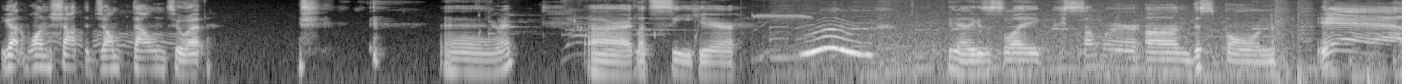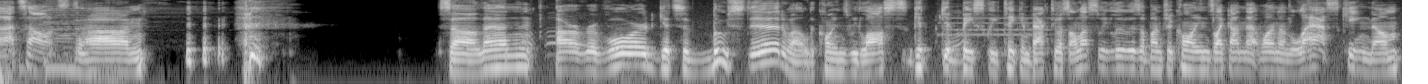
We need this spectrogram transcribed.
you got one oh, shot to jump oh, down to oh. it. Anyway. Alright, let's see here. Woo! Yeah, it's like somewhere on this bone. Yeah, that's how it's done. so then our reward gets boosted. Well, the coins we lost get get basically taken back to us unless we lose a bunch of coins like on that one on Lost Kingdom.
